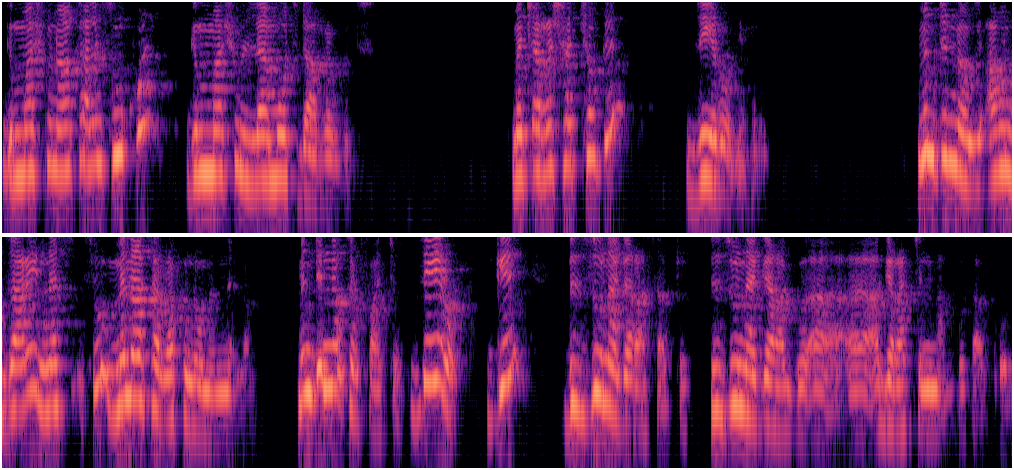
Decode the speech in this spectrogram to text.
ግማሹን አካለ ስንኩል ግማሹን ለሞት ዳረጉት። መጨረሻቸው ግን ዜሮ ነው ምንድን ነው አሁን ዛሬ እነሱ ምን አተረፉ ነው የምንለው ምንድን ነው ትርፋቸው? ዜሮ ግን ብዙ ነገር አሳጡ ብዙ ነገር አገራችንን አጎሳቆሉ።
